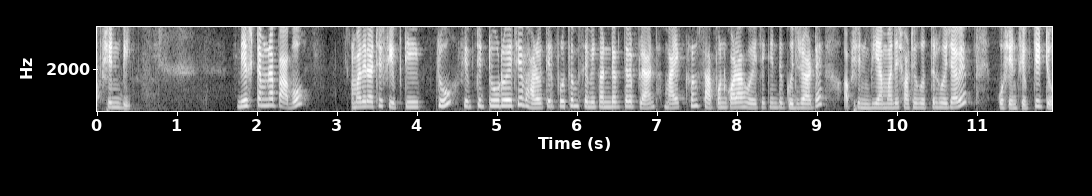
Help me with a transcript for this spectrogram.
option B. Next আমরা পাবো, আমাদের আছে ফিফটি টু ফিফটি টু রয়েছে, ভারতের প্রথম সেমিকন্ডাক্টর প্ল্যান্ট মাইক্রন স্থাপন করা হয়েছে কিন্তু গুজরাটে, অপশন বি আমাদের সঠিক উত্তর হয়ে যাবে, question fifty two.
